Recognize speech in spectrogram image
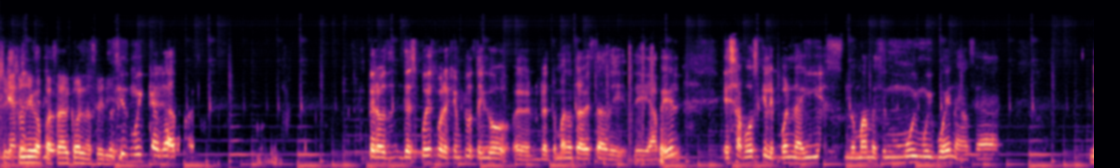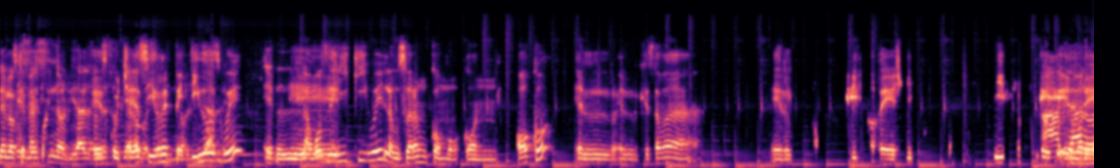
Sí, sí llega a pasar con la serie. Entonces, sí es muy cagado. Pero después, por ejemplo, te digo, eh, retomando otra vez esta de, de Abel, esa voz que le ponen ahí es, no mames, es muy, muy buena. O sea, De los que me es inolvidable. escuché así repetidos, güey. el- La Eh. voz de Iki, güey, la usaron como con Oko, el, el que estaba. El de Shi- y Ah, el, claro, de,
